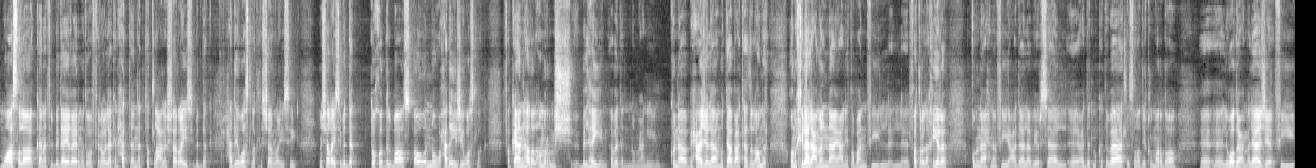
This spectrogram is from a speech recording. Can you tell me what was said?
مواصلة كانت في البداية غير متوفرة ولكن حتى أنك تطلع على الشارع الرئيسي بدك حدا يوصلك للشارع الرئيسي. مش الرئيسي بدك تاخذ الباص أو إنه حدا يجي يوصلك. فكان هذا الأمر مش بالهين ابدا. إنه يعني كنا بحاجة لمتابعة هذا الأمر. ومن خلال عملنا يعني طبعا في الفترة الأخيرة قمنا إحنا في عدالة بإرسال آه، عدة مكتبات لصناديق المرضى آه، آه، لوضع ملاجئ في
